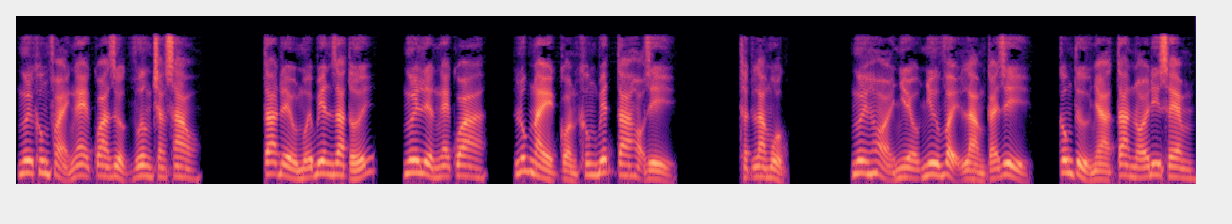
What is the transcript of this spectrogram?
ngươi không phải nghe qua dược vương trang sao? Ta đều mới biên ra tới, ngươi liền nghe qua, lúc này còn không biết ta họ gì. Thật là mục. Ngươi hỏi nhiều như vậy làm cái gì, công tử nhà ta nói đi xem,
